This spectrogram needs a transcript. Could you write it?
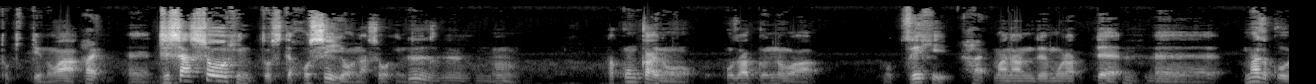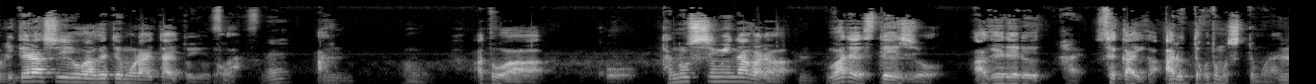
時っていうのは、はい。えー自社商品として欲しいような商品とうん。いううか、ん。うん。だ今回の小沢くんのは、もうぜひはい。学んでもらって、うんうんえーまずこう、リテラシーを上げてもらいたいというのそうが、ですね。あるうんうん。あとは、こう、楽しみながらうん和でステージを上げれるはい。世界があるってことも知ってもらいたい。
